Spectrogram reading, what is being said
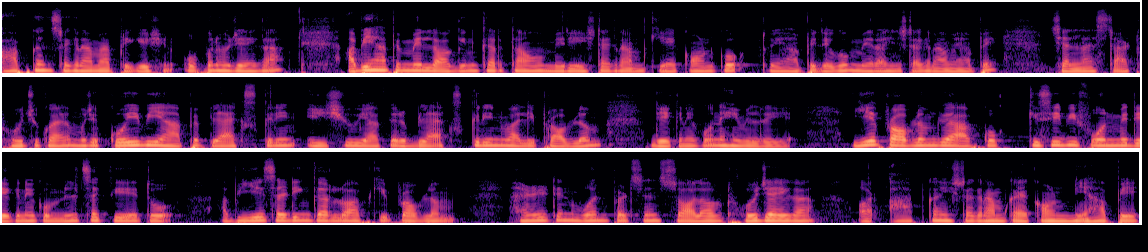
आपका इंस्टाग्राम एप्लीकेशन ओपन हो जाएगा। अभी यहाँ पे मैं लॉगिन करता हूँ मेरी इंस्टाग्राम की अकाउंट को तो यहाँ पे देखो मेरा इंस्टाग्राम यहाँ पे चलना स्टार्ट हो चुका है। मुझे कोई भी यहाँ पे ब्लैक स्क्रीन इशू या फिर ब्लैक स्क्रीन वाली प्रॉब्लम देखने को नहीं मिल रही है। ये प्रॉब्लम जो है आपको किसी भी फ़ोन में देखने को मिल सकती है तो अब ये सेटिंग कर लो आपकी problem hundred and one percent solve out हो जाएगा और आपका इंस्टाग्राम का अकाउंट यहाँ पे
